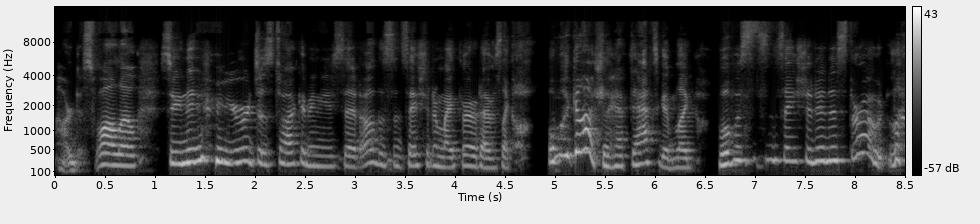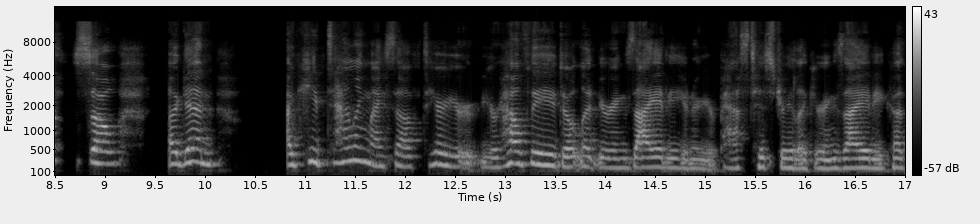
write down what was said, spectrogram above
hard to swallow. So then you were just talking and you said, Oh, the sensation in my throat. I was like, Oh my gosh, I have to ask him, like, what was the sensation in his throat? so again, I keep telling myself, Teri, you're you're healthy. Don't let your anxiety, you know, your past history, like your anxiety, cause.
